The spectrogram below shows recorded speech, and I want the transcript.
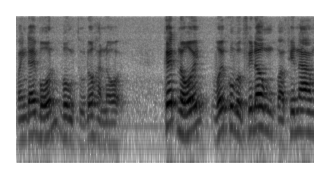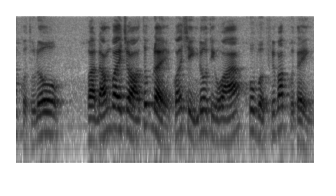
vành đai 4 vùng thủ đô Hà Nội, kết nối với khu vực phía đông và phía nam của thủ đô và đóng vai trò thúc đẩy quá trình đô thị hóa khu vực phía bắc của tỉnh.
